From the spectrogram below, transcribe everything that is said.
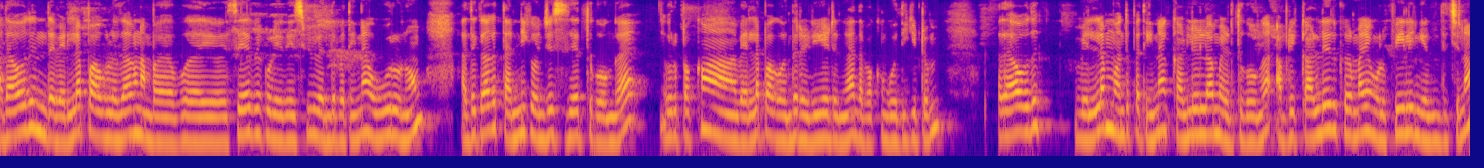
அதாவது இந்த வெள்ளைப்பாவில் தான் நம்ம சேர்க்கக்கூடிய ரெசிபி வந்து பார்த்திங்கன்னா ஊறணும். அதுக்காக தண்ணி கொஞ்சம் சேர்த்துக்கோங்க. ஒரு பக்கம் வெள்ளைப்பாகு வந்து ரெடி ஆகிடுங்க அந்த பக்கம் கொதிக்கட்டும். அதாவது வெள்ளம் வந்து பார்த்திங்கன்னா கல் இல்லாமல் எடுத்துக்கோங்க. அப்படி கல் இருக்கிற மாதிரி உங்களுக்கு ஃபீலிங் இருந்துச்சுன்னா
